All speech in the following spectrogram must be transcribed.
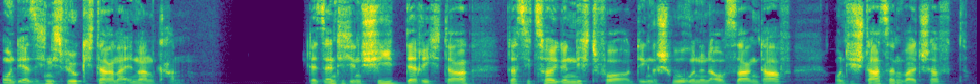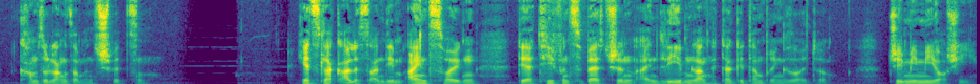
und er sich nicht wirklich daran erinnern kann. Letztendlich entschied der Richter, dass die Zeuge nicht vor den Geschworenen aussagen darf und die Staatsanwaltschaft kam so langsam ins Schwitzen. Jetzt lag alles an dem Einzeugen, der Tief Sebastian ein Leben lang hinter Gittern bringen sollte. Jimmy Miyoshi.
